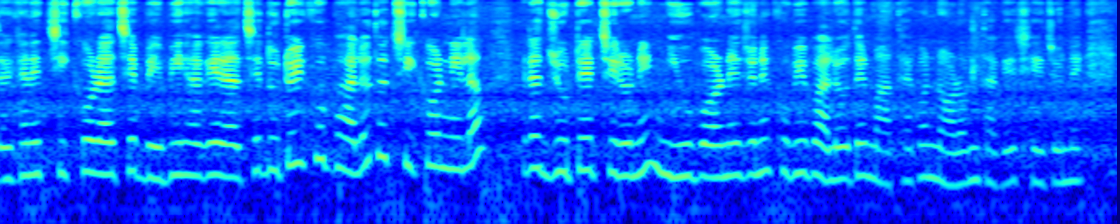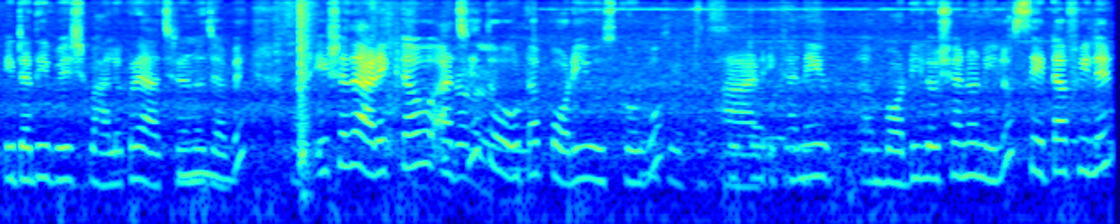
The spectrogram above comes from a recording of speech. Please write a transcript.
তো এখানে চিকোর আছে বেবি হাগের আছে দুটোই খুব ভালো। তো চিকোর নিলাম। এটা জুটের চিরুনি নিউ বর্নের জন্য খুবই ভালো। ওদের মাথা এখন নরম থাকে সেই জন্য এটা দিয়ে বেশ ভালো করে আছড়ানো যাবে। এর সাথে আরেকটাও আছে তো ওটা পরে ইউজ করব। আর এখানে বডি লোশনও নিল। সেটাফিলের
